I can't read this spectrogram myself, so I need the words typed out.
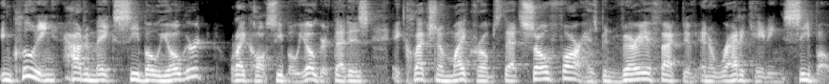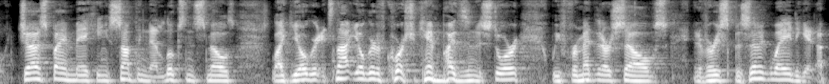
including how to make SIBO yogurt, what I call SIBO yogurt. That is a collection of microbes that so far has been very effective in eradicating SIBO just by making something that looks and smells like yogurt. It's not yogurt, of course. You can't buy this in the store. We fermented ourselves in a very specific way to get a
